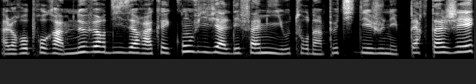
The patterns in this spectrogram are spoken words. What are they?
Alors au programme 9h-10h, accueil convivial des familles autour d'un petit déjeuner partagé.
